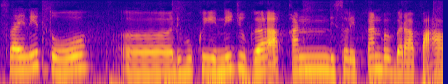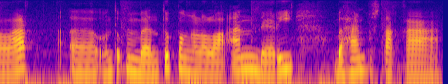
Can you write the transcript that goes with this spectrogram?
Selain itu, eh, di buku ini juga akan diselipkan beberapa alat uh, untuk membantu pengelolaan dari bahan pustaka,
